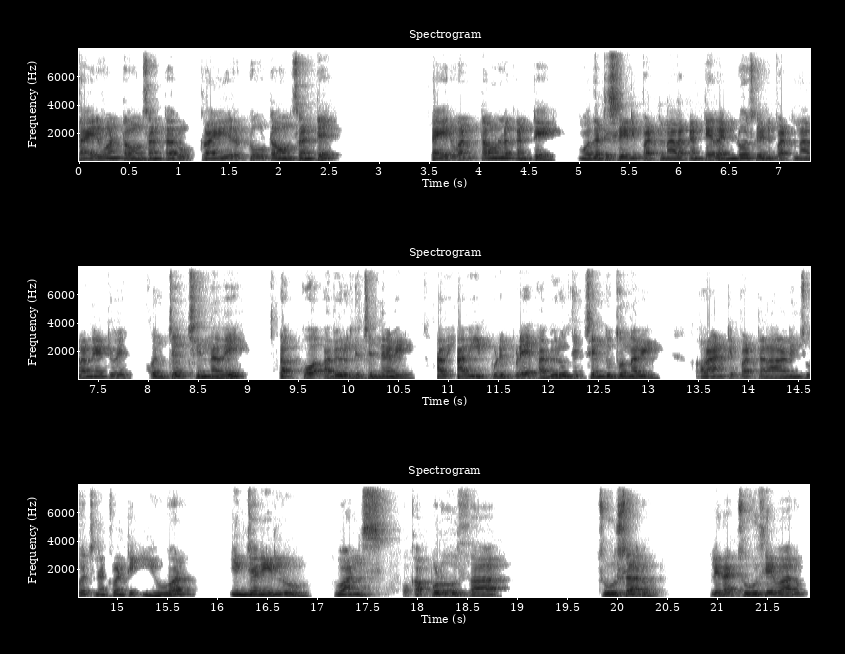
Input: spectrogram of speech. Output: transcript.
టైర్ వన్ టౌన్స్ అంటారు. టైర్ టూ టౌన్స్ అంటే టైర్ వన్ టౌన్ల కంటే మొదటి శ్రేణి పట్టణాల కంటే రెండో శ్రేణి పట్టణాలు అనేటివి కొంచెం చిన్నవి తక్కువ అభివృద్ధి చెందినవి. అవి అవి ఇప్పుడిప్పుడే అభివృద్ధి చెందుతున్నవి. అలాంటి పట్టణాల నుంచి వచ్చినటువంటి యువ ఇంజనీర్లు వన్స్ ఒకప్పుడు సా చూశారు లేదా చూసేవారు.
